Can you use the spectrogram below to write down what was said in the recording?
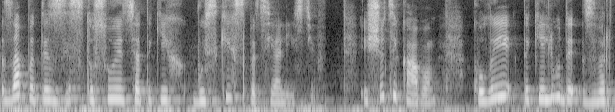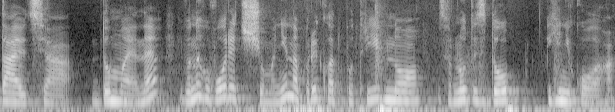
запити стосуються таких вузьких спеціалістів. І що цікаво, коли такі люди звертаються до мене, і вони говорять, що мені, наприклад, потрібно звернутися до гінеколога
